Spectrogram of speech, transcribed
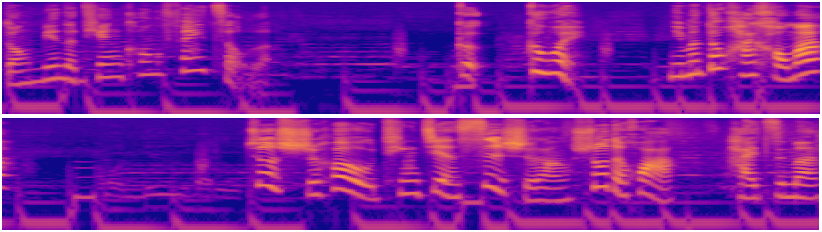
东边的天空飞走了。各各位，你们都还好吗？这时候，听见四十郎说的话，孩子们，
